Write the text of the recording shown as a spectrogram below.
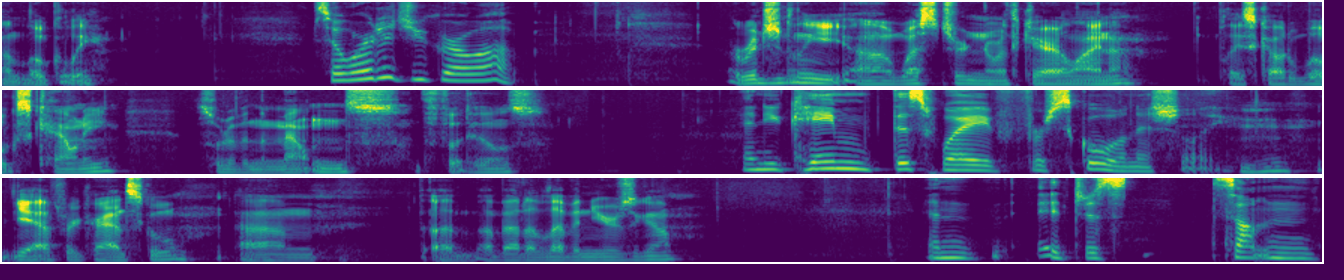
uh, locally. So, where did you grow up? Originally, uh, Western North Carolina, a place called Wilkes County, sort of in the mountains, the foothills. And you came this way for school initially? Mm-hmm. Yeah, for grad school um, uh, about 11 years ago. And it just something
